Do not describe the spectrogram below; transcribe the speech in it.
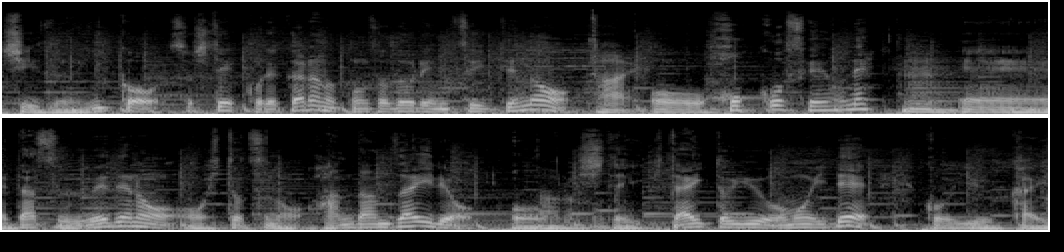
シーズン以降そしてこれからのコンサドーレについての、はい、方向性をね、うん、えー、出す上での一つの判断材料をしていきたいという思いでこういう会を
